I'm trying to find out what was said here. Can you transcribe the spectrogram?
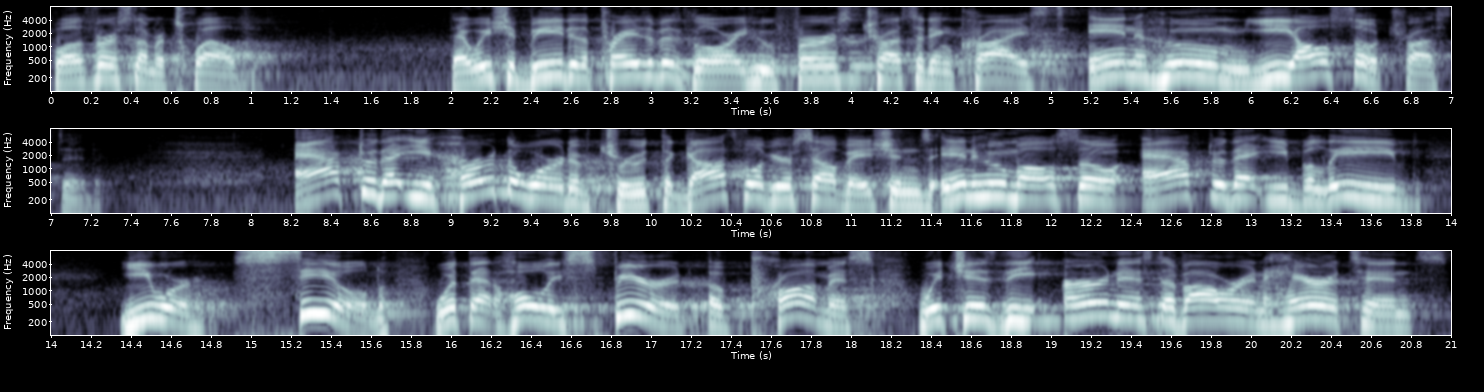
well, it's verse number 12. That we should be to the praise of his glory who first trusted in Christ, in whom ye also trusted. After that ye heard the word of truth, the gospel of your salvations, in whom also after that ye believed, ye were sealed with that Holy Spirit of promise, which is the earnest of our inheritance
